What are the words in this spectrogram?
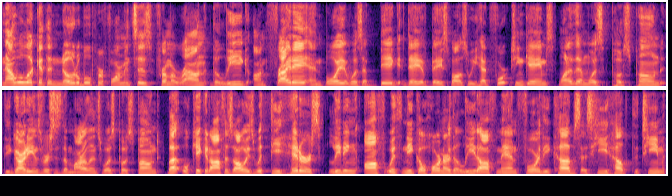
Now we'll look at the notable performances from around the league on Friday, and boy, it was a big day of baseball as we had 14 games. One of them was postponed. The Guardians versus the Marlins was postponed, but we'll kick it off as always with the hitters, leading off with Nico Hoerner, the leadoff man for the Cubs, as he helped the team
